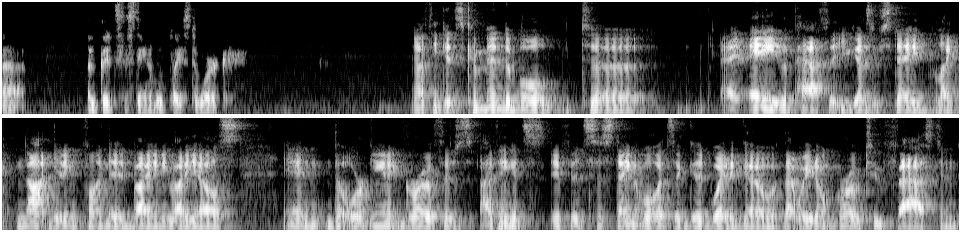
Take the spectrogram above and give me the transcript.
uh, a good sustainable place to work. I think it's commendable to a the path that you guys have stayed like not getting funded by anybody else and the organic growth is i think it's if it's sustainable it's a good way to go. That way you don't grow too fast and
